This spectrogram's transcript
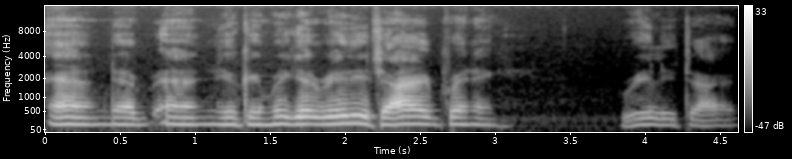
and uh, and you can get really tired printing, really tired.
